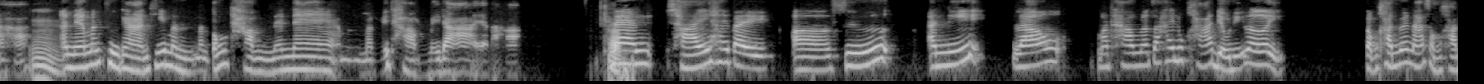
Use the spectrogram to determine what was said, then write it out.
นะคะ อันนี้มันคืองานที่มันมันต้องทำแน่ๆมันมันไม่ทำไม่ได้นะคะแม่ใช้ให้ไปเอ่อซื้ออันนี้แล้วมาทำแล้วจะให้ลูกค้าเดี๋ยวนี้เลยสำคัญด้วยนะสำคัญ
